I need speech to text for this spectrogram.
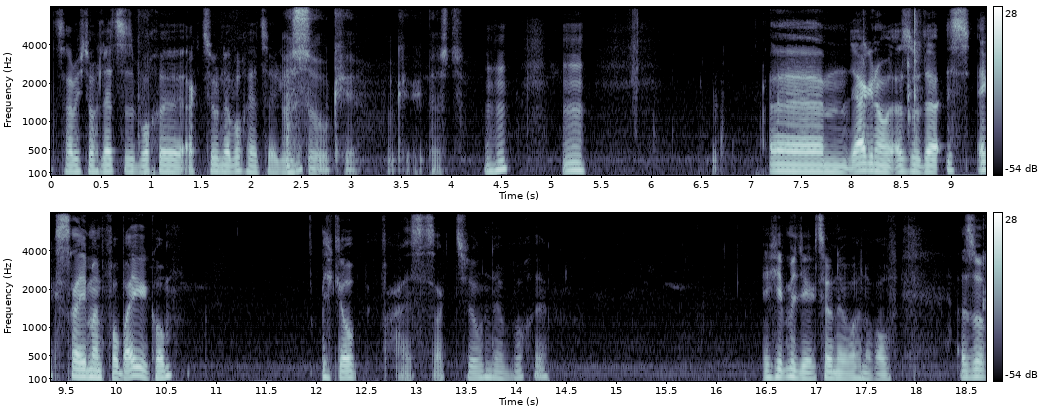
Das habe ich doch letzte Woche Aktion der Woche erzählt. Ach oder? so, okay. Okay, passt. Mhm. Mhm. Ähm, ja, genau. Also da ist extra jemand vorbeigekommen. Ich glaube, war es das Aktion der Woche? Ich heb mir die Aktion der Woche noch auf. Also,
